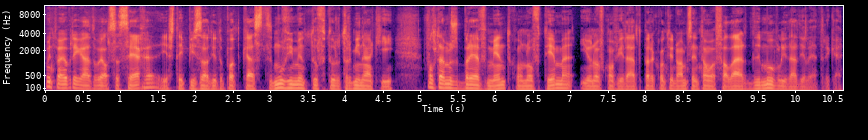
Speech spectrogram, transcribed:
Muito bem, obrigado, Elsa Serra. Este episódio do podcast Movimento do Futuro termina aqui. Voltamos brevemente com um novo tema e um novo convidado para continuarmos então a falar de mobilidade elétrica.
